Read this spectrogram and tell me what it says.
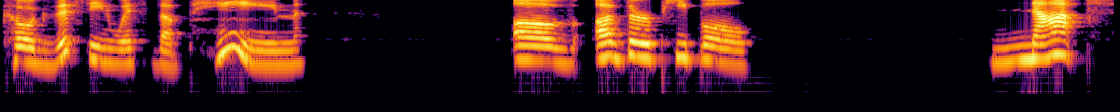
coexisting with the pain of other people not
